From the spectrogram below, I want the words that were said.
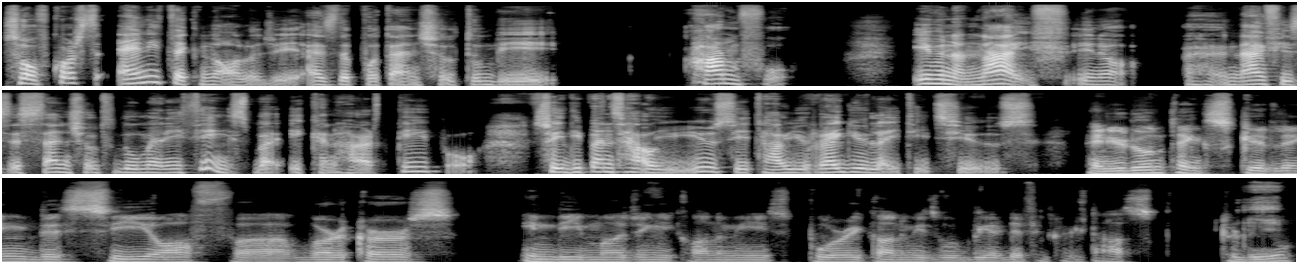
So, of course, any technology has the potential to be harmful. Even a knife, you know, a knife is essential to do many things, but it can hurt people. So it depends how you use it, how you regulate its use. and you don't think skilling the sea of uh, workers in the emerging economies, poor economies, would be a difficult task to do?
